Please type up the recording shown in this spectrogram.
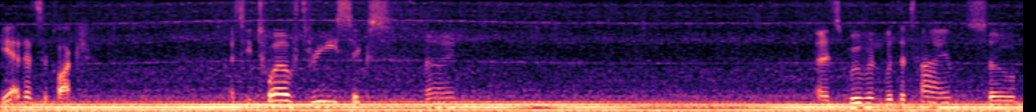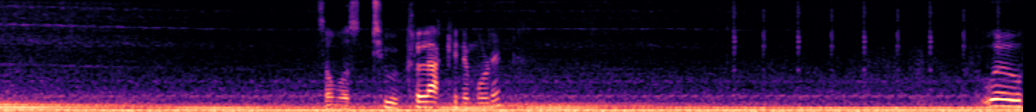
Yeah, that's the clock. I see 12, 3, 6, 9. And it's moving with the time, so It's almost 2 o'clock in the morning. Whoa.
